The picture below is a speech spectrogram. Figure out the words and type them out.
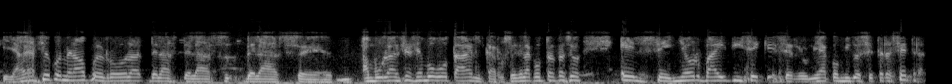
que ya había sido condenado por el robo de las de las de las eh, ambulancias en Bogotá, en el carrusel de la contratación, el señor va y dice que se reunía conmigo, etcétera, etcétera.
